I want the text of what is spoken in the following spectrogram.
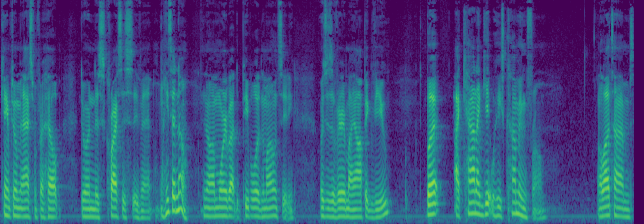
came to him and asked him for help during this crisis event. And he said no. You know, I'm worried about the people in my own city, which is a very myopic view. But I kind of get where he's coming from. A lot of times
